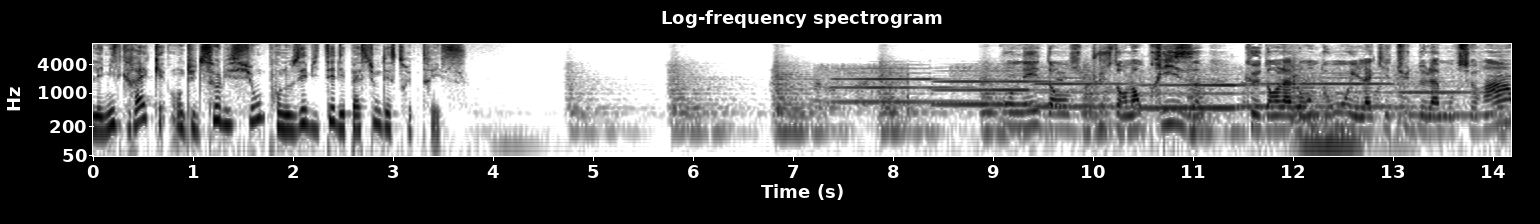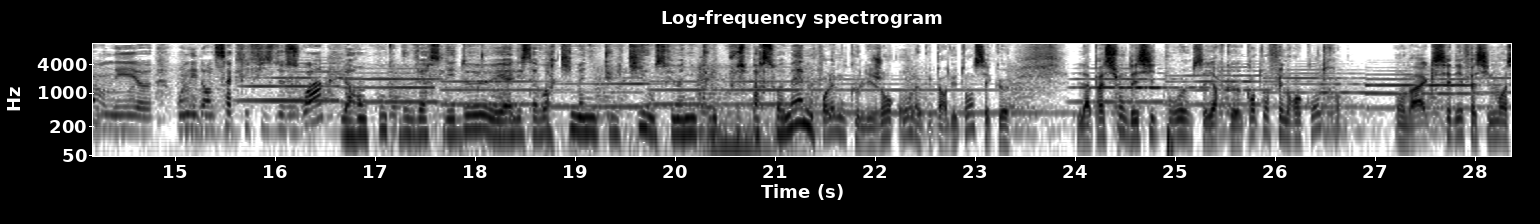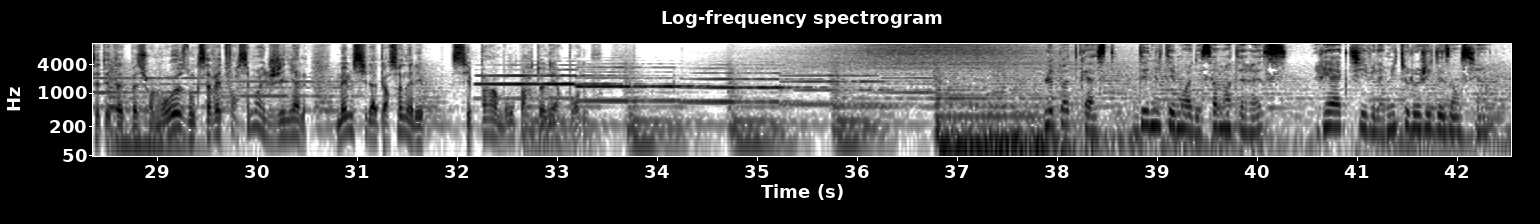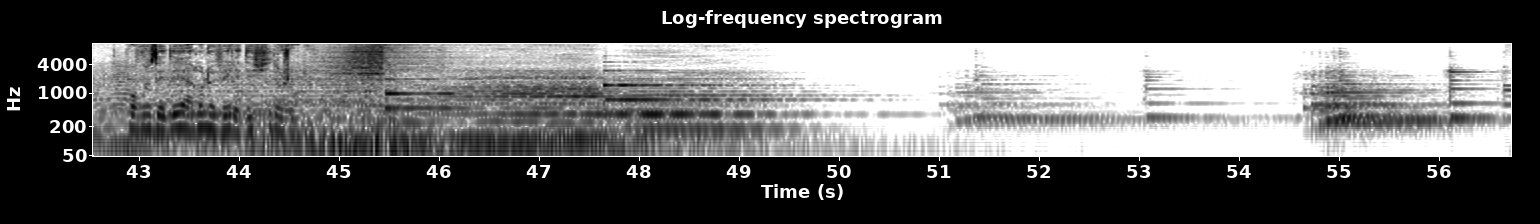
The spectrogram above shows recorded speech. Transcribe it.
Les mythes grecs ont une solution pour nous éviter les passions destructrices. On est dans, plus dans l'emprise que dans l'abandon et la quiétude de l'amour serein. On est, euh, on est dans le sacrifice de soi. La rencontre bouleverse les deux et aller savoir qui manipule qui, on se fait manipuler plus par soi-même. Le problème que les gens ont la plupart du temps, c'est que la passion décide pour eux. C'est-à-dire que quand on fait une rencontre, on va accéder facilement à cet état de passion amoureuse, donc ça va forcément être génial, même si la personne, elle est, c'est pas un bon partenaire pour nous. Le podcast Démitez-moi de ça m'intéresse réactive la mythologie des anciens pour vous aider à relever les défis d'aujourd'hui.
